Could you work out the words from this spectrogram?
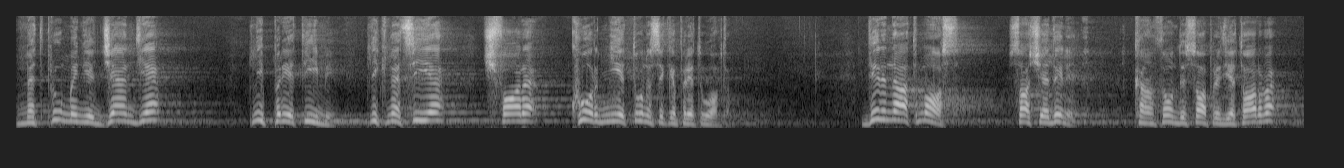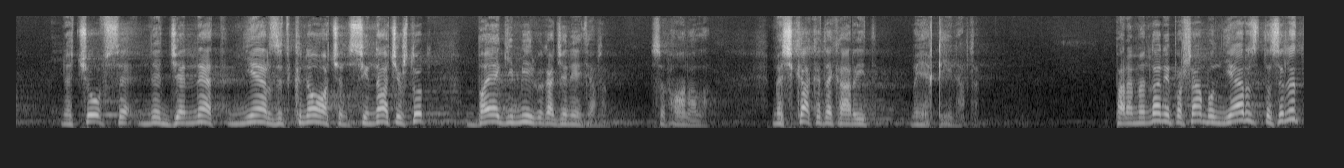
me të pru me një gjendje të një përjetimi, të një kënaqësie çfarë kurrë në jetën tonde s'e ke përjetu. Deri në atë masë, sa që e dini, kanë thonë disa prej dijetarëve, në qoftë se në xhenet njerëzit knaqen, si na qështu, bajagi mirë koka xheneti, apëtën, subhanallah. Me çka këtë e ka arritë, me jekin, apëtën. Paramendoni për shembull njerëz të cilët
